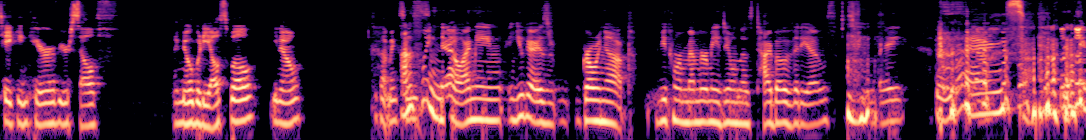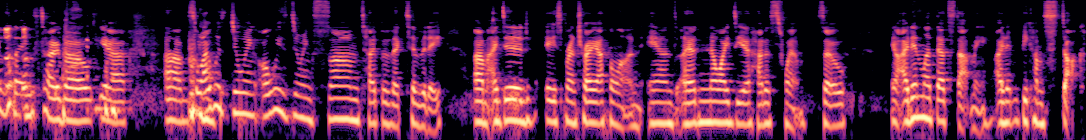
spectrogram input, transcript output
taking care of yourself, and nobody else will, you know? If that makes sense. Honestly, no. I mean, you guys growing up, you can remember me doing those Tae Bo videos, right? Thanks. Thanks, Tae Bo. Yeah. Um, so I was doing, always doing some type of activity. Um, I did a sprint triathlon and I had no idea how to swim. So, you know, I didn't let that stop me. I didn't become stuck,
